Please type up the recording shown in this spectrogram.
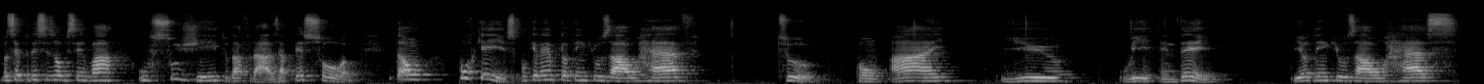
você precisa observar o sujeito da frase, a pessoa. Então, por que isso? Porque lembra que eu tenho que usar o have to com I, you, we and they. E eu tenho que usar o has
